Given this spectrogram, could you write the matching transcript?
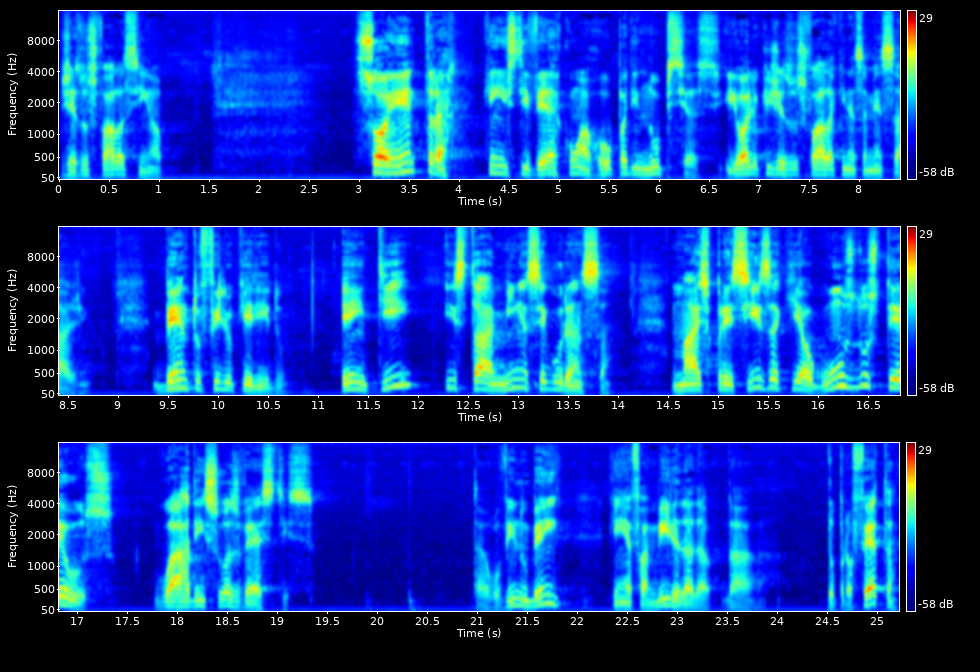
Jesus fala assim, ó: Só entra quem estiver com a roupa de núpcias. E olha o que Jesus fala aqui nessa mensagem. Bento, filho querido, em ti está a minha segurança, mas precisa que alguns dos teus guardem suas vestes. Está ouvindo bem? Quem é família da, da, da, do profeta?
